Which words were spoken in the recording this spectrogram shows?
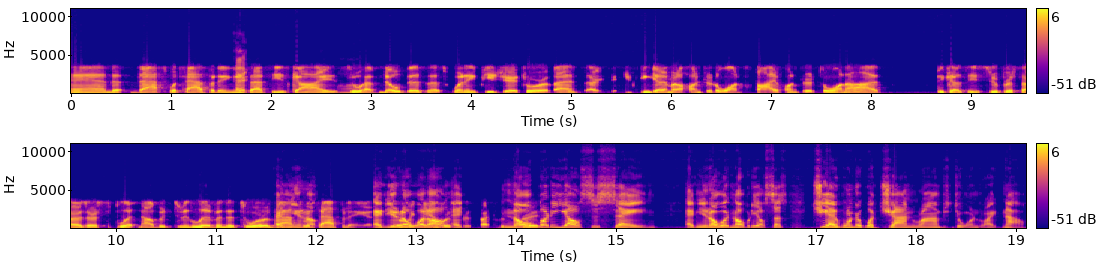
And that's what's happening is that these guys who have no business winning PGA Tour events, are, you can get them at 100 to 1, 500 to 1 odds because these superstars are split now between LIV and the tour. That's you know- what's happening. And you know what else? gambler's And perspective, it's great. nobody else is saying. And you know what nobody else says? Gee, I wonder what Jon Rahm's doing right now.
